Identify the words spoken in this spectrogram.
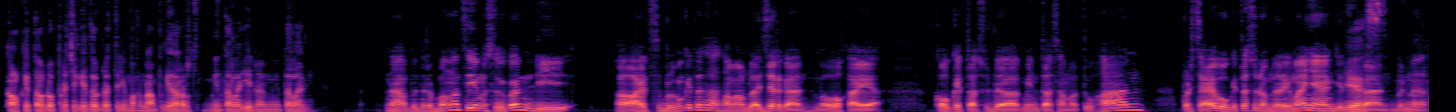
kalau kita udah percaya kita udah terima kenapa kita harus minta lagi dan minta lagi? Nah, bener banget sih. Maksudnya kan di uh, ayat sebelumnya kita sama-sama belajar kan bahwa kayak kalau kita sudah minta sama Tuhan, percaya bahwa kita sudah menerimanya gitu yes, kan. benar.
